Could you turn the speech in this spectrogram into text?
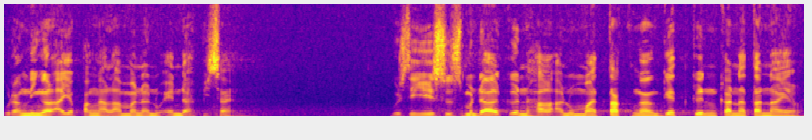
Urang ninggal ayah pengalaman anu endah pisan. Gusti Yesus mendalkan hal anu matak ngagetkeun ka Natanael.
